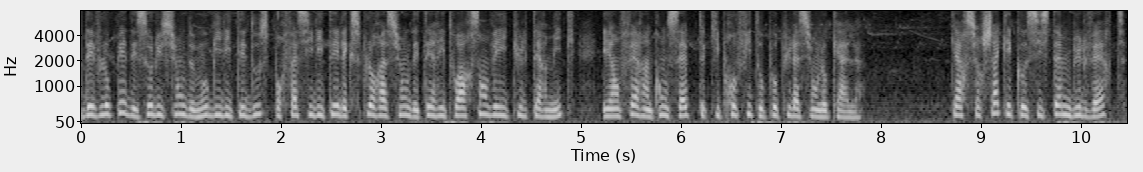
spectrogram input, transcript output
développer des solutions de mobilité douce pour faciliter l'exploration des territoires sans véhicules thermiques et en faire un concept qui profite aux populations locales. Car sur chaque écosystème bulle verte,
